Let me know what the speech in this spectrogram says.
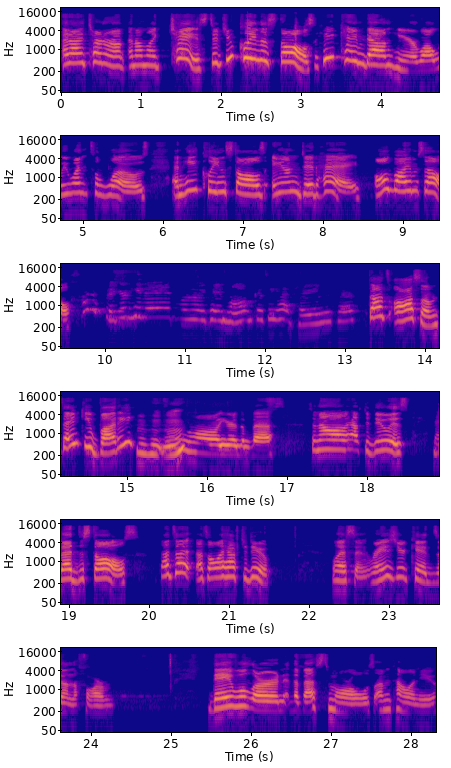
And I turn around and I'm like, Chase, did you clean the stalls? He came down here while we went to Lowe's and he cleaned stalls and did hay all by himself. I figured he did when I came home because he had hay in his hair. That's awesome. Thank you, buddy. Mm-hmm. Oh, you're the best. So now all I have to do is bed the stalls. That's it. That's all I have to do. Listen, raise your kids on the farm. They will learn the best morals, I'm telling you.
